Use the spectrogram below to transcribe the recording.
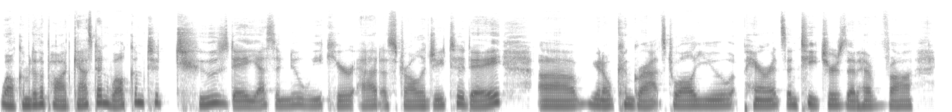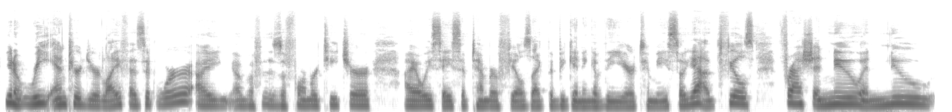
Welcome to the podcast and welcome to Tuesday. Yes, a new week here at Astrology Today. Uh, you know, congrats to all you parents and teachers that have, uh, you know, re entered your life, as it were. I, as a former teacher, I always say September feels like the beginning of the year to me. So, yeah, it feels fresh and new and new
